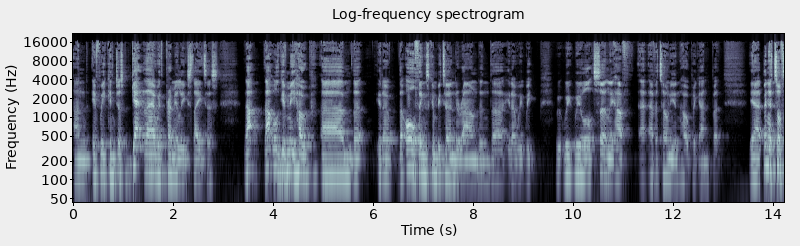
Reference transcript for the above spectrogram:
And if we can just get there with Premier League status, that that will give me hope um, that you know that all things can be turned around, and uh, you know we, we we we will certainly have Evertonian hope again. But yeah, been a tough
